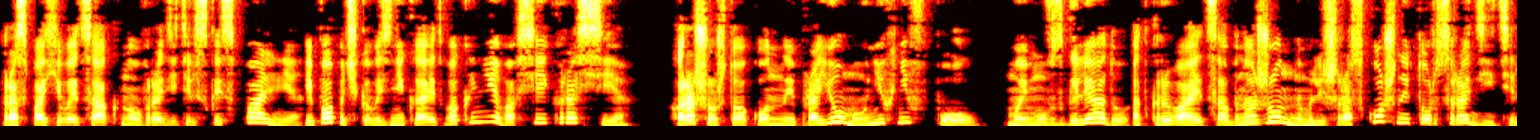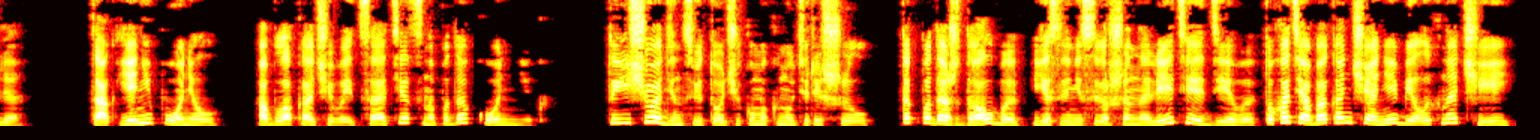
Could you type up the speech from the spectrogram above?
Распахивается окно в родительской спальне, и папочка возникает в окне во всей красе. Хорошо, что оконные проемы у них не в пол. Моему взгляду открывается обнаженным лишь роскошный торс родителя. «Так, я не понял», — облокачивается отец на подоконник. Ты еще один цветочек умыкнуть решил. Так подождал бы, если не совершеннолетие девы, то хотя бы окончание белых ночей.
